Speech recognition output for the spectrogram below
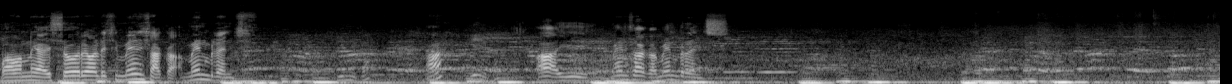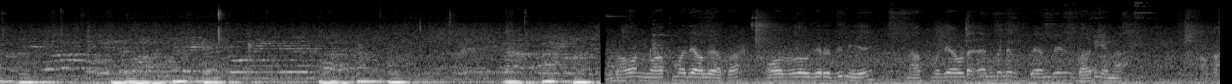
भावांना आहे शौर्यवाड्याची मेन शाखा मेन ब्रँच हा? हा ही मेन शाखा मेन ब्रँच भावांनो आतमध्ये आहे आता. ऑर्डर वगैरे दिली आहे आणि आतमध्ये एवढा ॲम्बियन्स ॲम्बियन्स भारी आहे ना बघा.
